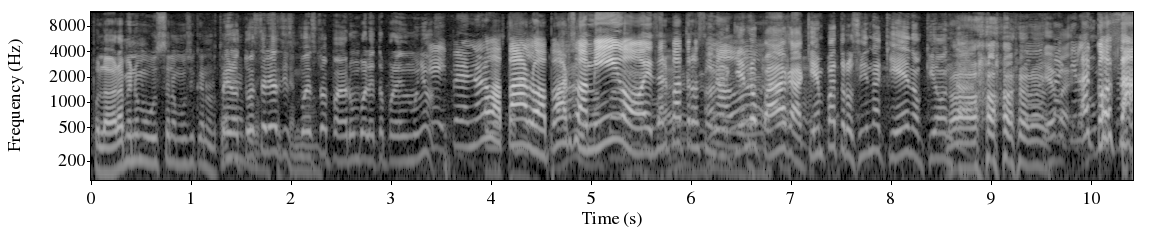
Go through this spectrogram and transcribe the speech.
pues la verdad a mí no me gusta la música norteña. Pero tú estarías pues, ¿a dispuesto a pagar un boleto por Ed Muñoz. Ey, pero no lo va a pagar, lo va a pagar su amigo, es el patrocinador. ¿Quién lo paga? ¿Quién patrocina a quién o qué onda? No, no, no. ¿Qué va- Aquí la cosa.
